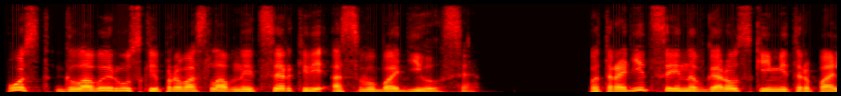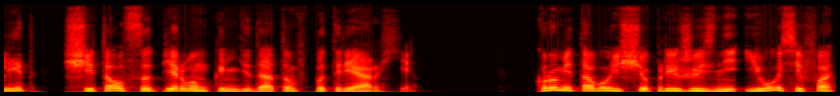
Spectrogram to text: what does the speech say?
Пост главы Русской Православной Церкви освободился. По традиции новгородский митрополит считался первым кандидатом в патриархи. Кроме того, еще при жизни Иосифа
